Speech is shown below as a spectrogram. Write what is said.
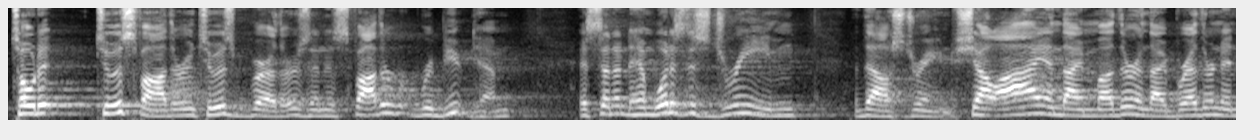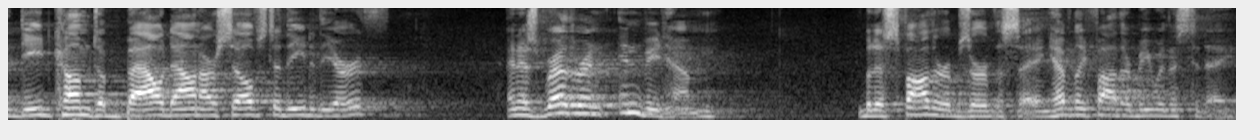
told it to his father and to his brothers, and his father rebuked him and said unto him, What is this dream thou hast dreamed? Shall I and thy mother and thy brethren indeed come to bow down ourselves to thee to the earth? And his brethren envied him, but his father observed the saying. Heavenly Father, be with us today.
